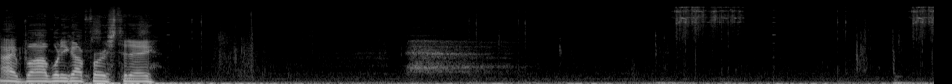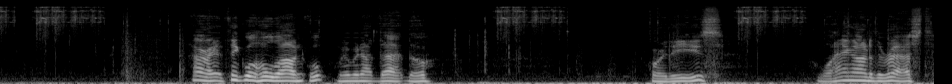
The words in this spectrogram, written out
All right, Bob, what do you got for us today? Alright, I think we'll hold on. Oh, maybe not that though. Or these. We'll hang on to the rest.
